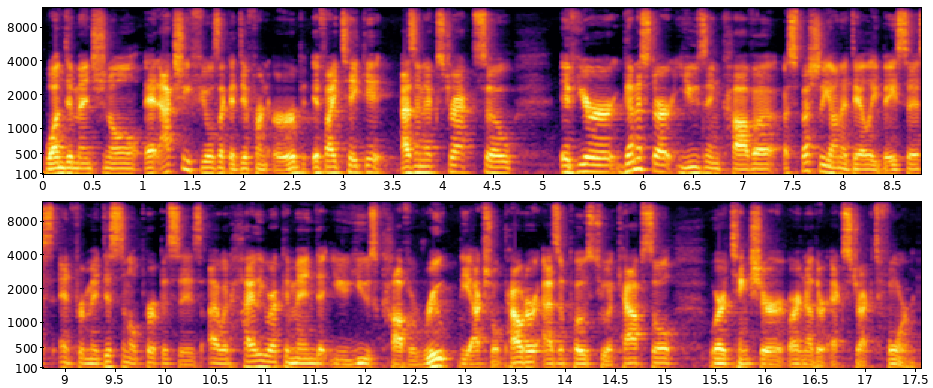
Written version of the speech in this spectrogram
one dimensional. It actually feels like a different herb if I take it as an extract. So if you're going to start using kava, especially on a daily basis and for medicinal purposes, I would highly recommend that you use kava root, the actual powder, as opposed to a capsule or a tincture or another extract form.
